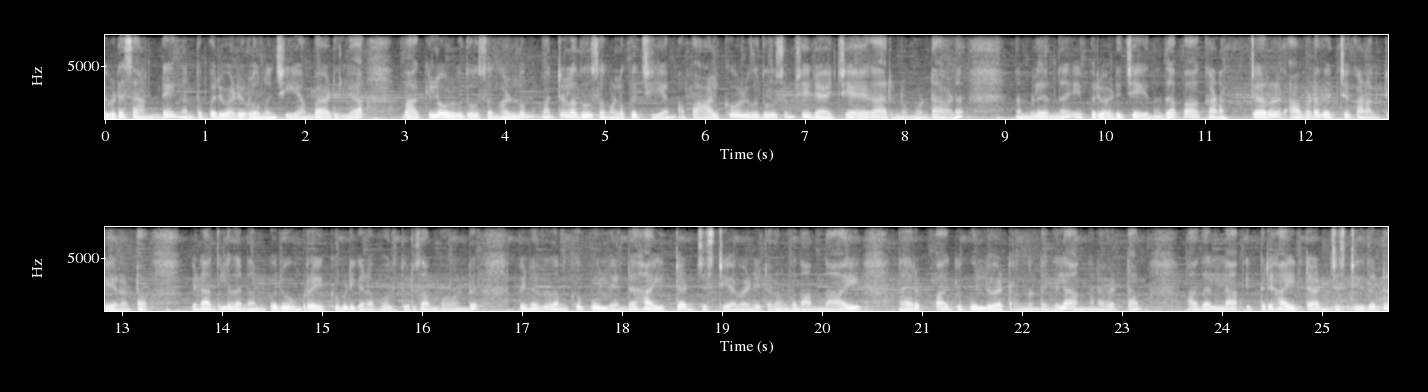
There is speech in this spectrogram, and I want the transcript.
ഇവിടെ സൺഡേ ഇങ്ങനത്തെ പരിപാടികളൊന്നും ചെയ്യാൻ പാടില്ല. ബാക്കിയുള്ള ഒഴിവ് ദിവസങ്ങളിലും മറ്റുള്ള ദിവസങ്ങളിലൊക്കെ ചെയ്യാം. അപ്പോൾ ആൾക്ക് ഒഴിവ് ദിവസം ശനിയാഴ്ചയായ കാരണം കൊണ്ടാണ് നമ്മൾ ഇന്ന് ഈ പരിപാടി ചെയ്യുന്നത്. അപ്പോൾ ആ കണക്ടർ അവിടെ വെച്ച് കണക്ട് ചെയ്യണം കേട്ടോ പിന്നെ അതിൽ തന്നെ നമുക്കൊരു ബ്രേക്ക് പിടിക്കണ പോലത്തെ ഒരു സംഭവമുണ്ട്. പിന്നെ ഇത് നമുക്ക് പുല്ലിന്റെ ഹൈറ്റ് അഡ്ജസ്റ്റ് ചെയ്യാൻ വേണ്ടിയിട്ട് നമുക്ക് നന്നായി നിരപ്പാക്കി പുല്ല് വെട്ടണമെന്നുണ്ടെങ്കിൽ അങ്ങനെ വെട്ടാം. അതല്ല ഇത്തിരി ഹൈറ്റ് അഡ്ജസ്റ്റ് ചെയ്തിട്ട്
